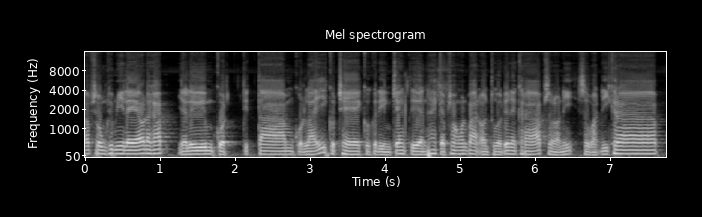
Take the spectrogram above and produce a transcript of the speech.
รับชมคลิปนี้แล้วนะครับ อย่าลืมกดติดตามกดไลค์กดแชร์กดกระดิ่งแจ้งเตือนให้กับช่องบ้านๆออนทัวร์ด้วยนะครับสำหรับนี้ สวัสดีครับ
